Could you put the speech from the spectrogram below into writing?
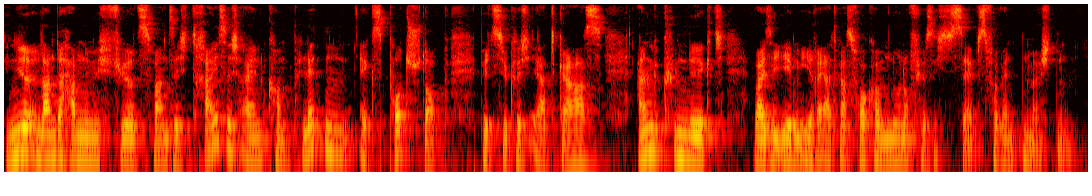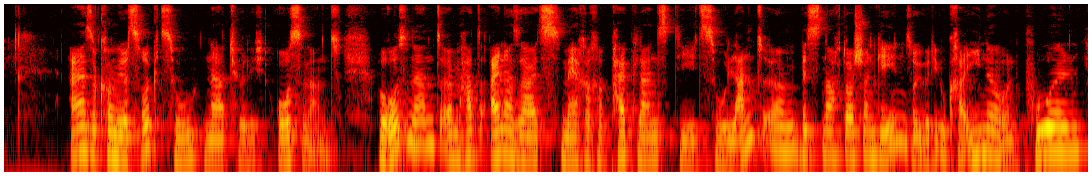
Die Niederlande haben nämlich für 2030 einen kompletten Exportstopp bezüglich Erdgas angekündigt, weil sie eben ihre Erdgasvorkommen nur noch für sich selbst verwenden möchten. Also kommen wir zurück zu natürlich Russland. Russland ähm, hat einerseits mehrere Pipelines, die zu Land ähm, bis nach Deutschland gehen, so über die Ukraine und Polen.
